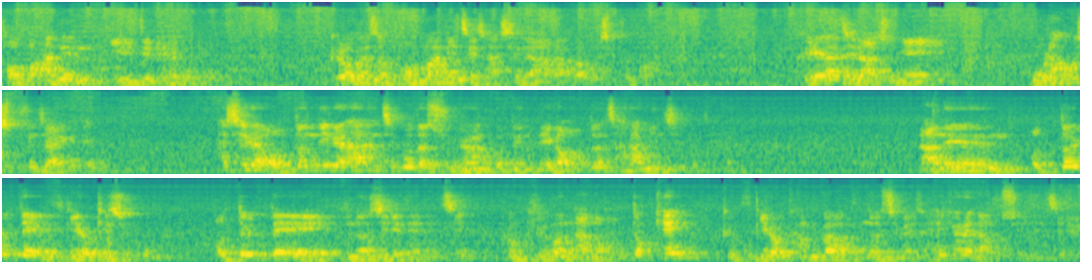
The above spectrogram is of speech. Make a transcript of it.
더 많은 일들을 해보고, 그러면서 더 많이 제 자신을 알아가고 싶을 것 같아요. 그래야지 나중에 뭘 하고 싶은지 알게 되거든요. 사실은 어떤 일을 하는지보다 중요한 거는 내가 어떤 사람인지거든요. 나는 어떨 때 무기력해지고 어떨 때 무너지게 되는지 그럼 그건 나는 어떻게 그 무기력함과 무너지면서 해결해 나올 수 있는지를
